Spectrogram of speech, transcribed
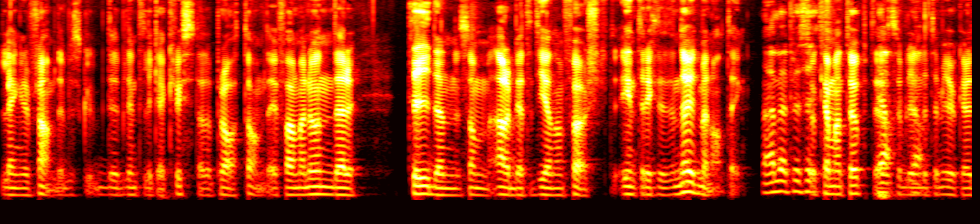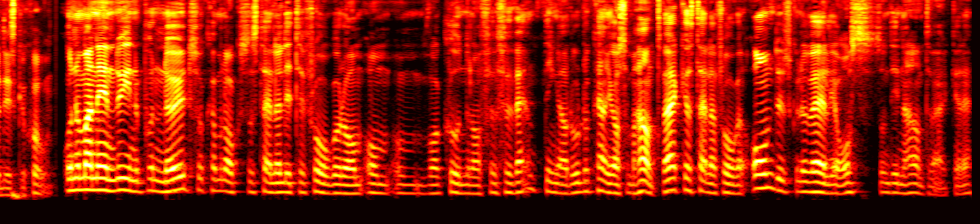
längre fram. Det blir, det blir inte lika krystat att prata om det. Ifall man under tiden som arbetet genomförs inte riktigt är nöjd med någonting, Nej, men precis. så kan man ta upp det Ja, så blir det en ja. lite mjukare diskussion. Och när man ändå är inne på nöjd så kan man också ställa lite frågor om, om, om vad kunden har för förväntningar. Och då kan jag som hantverkare ställa frågan om du skulle välja oss som dina hantverkare.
